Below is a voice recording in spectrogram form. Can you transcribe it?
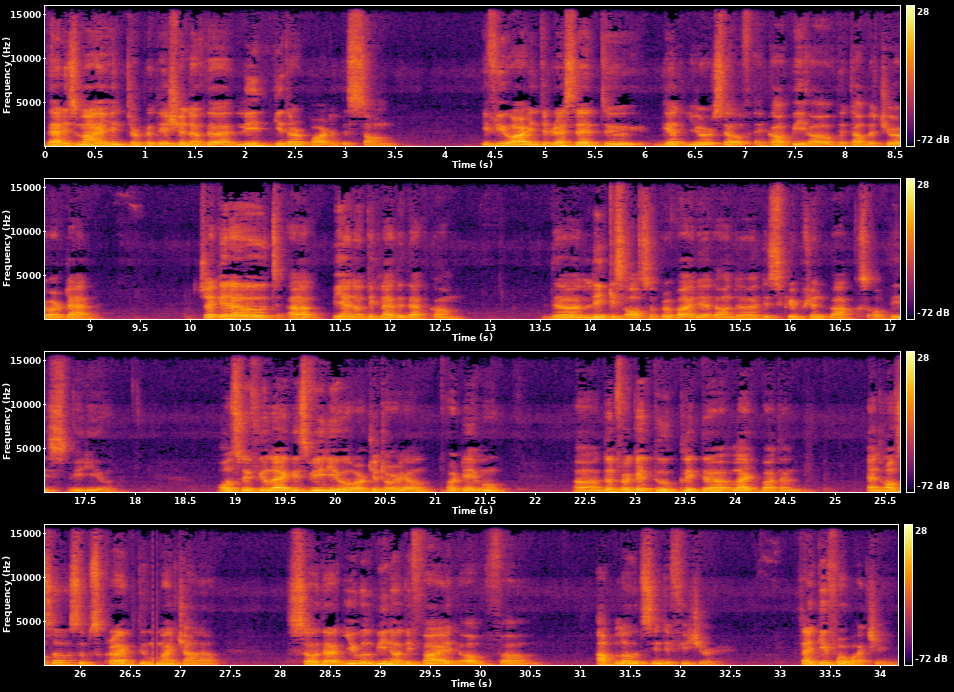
that is my interpretation of the lead guitar part of the song. If you are interested to get yourself a copy of the tablature or tab, check it out at pianoteclado.com. The link is also provided on the description box of this video. Also, if you like this video or tutorial or demo, uh, don't forget to click the like button and also subscribe to my channel so that you will be notified of uh, uploads in the future. Thank you for watching.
